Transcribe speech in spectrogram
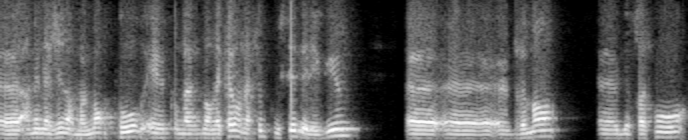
euh, aménagé normalement pour et dans lequel on a fait pousser des légumes euh, euh, vraiment de façon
